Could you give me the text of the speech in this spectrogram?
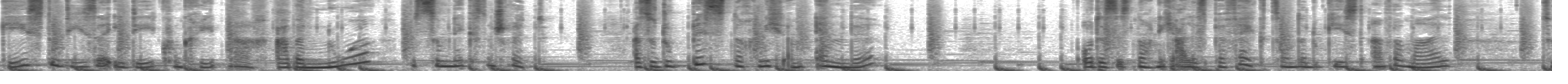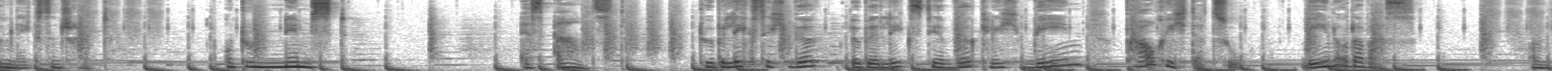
gehst du dieser Idee konkret nach, aber nur bis zum nächsten Schritt. Also du bist noch nicht am Ende oder es ist noch nicht alles perfekt, sondern du gehst einfach mal zum nächsten Schritt. Und du nimmst es ernst. Du überlegst, dich, überlegst dir wirklich, wen brauche ich dazu? Wen oder was? Und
